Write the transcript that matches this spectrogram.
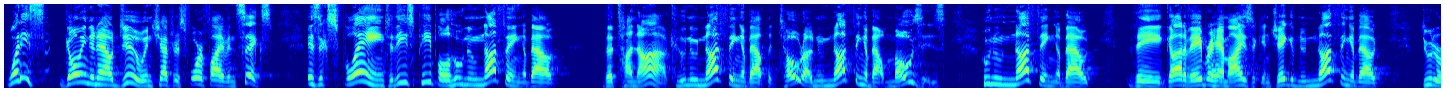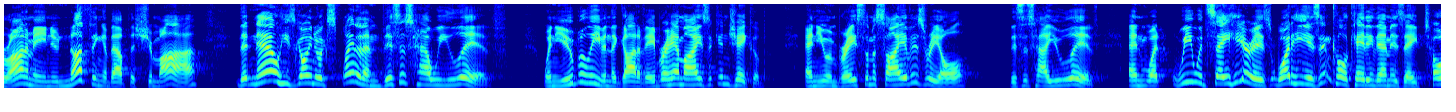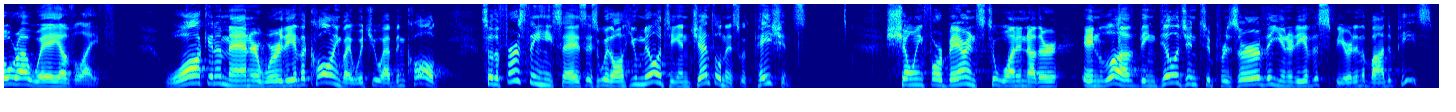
what he's going to now do in chapters 4, 5, and 6 is explain to these people who knew nothing about the Tanakh, who knew nothing about the Torah, knew nothing about Moses, who knew nothing about the God of Abraham, Isaac, and Jacob, knew nothing about Deuteronomy, knew nothing about the Shema, that now he's going to explain to them this is how we live. When you believe in the God of Abraham, Isaac, and Jacob, and you embrace the Messiah of Israel, this is how you live. And what we would say here is what he is inculcating them is a Torah way of life. Walk in a manner worthy of the calling by which you have been called. So the first thing he says is with all humility and gentleness, with patience, showing forbearance to one another in love, being diligent to preserve the unity of the Spirit in the bond of peace.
